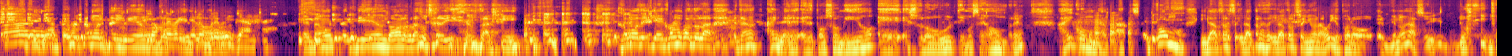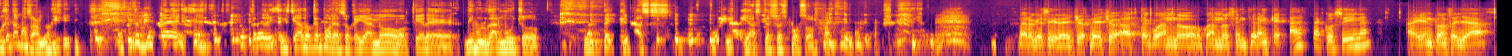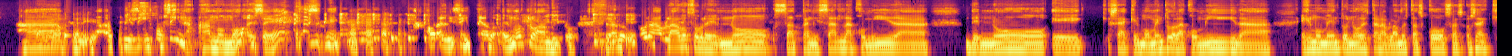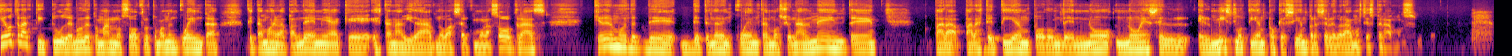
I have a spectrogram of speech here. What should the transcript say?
Ay, estamos entendiendo. El hombre, el hombre brillante. Estamos entendiendo lo que está sucediendo aquí. dije, como cuando la. ay, el, esposo mío, eh, es lo último, ese hombre. Ay, cómo me abraza. ¿Cómo? Y la, otra, y, la otra, y la otra señora, oye, pero el mío no es así. ¿Por qué está pasando aquí? ¿tú crees, ¿tú crees, licenciado, que por eso que ella no quiere divulgar mucho las técnicas culinarias de su esposo? Claro que sí, de hecho, de hecho hasta cuando, cuando se enteran que hasta cocina, ahí entonces ya... Ah, y, cocina. Ah, no, no, ese es. Ahora, licenciado, en otro ámbito, la doctora ha hablado sobre no satanizar la comida, de no eh, o sea, que el momento de la comida es el momento no de estar hablando estas cosas. O sea, ¿qué otra actitud debemos de tomar nosotros, tomando en cuenta que estamos en la pandemia, que esta Navidad no va a ser como las otras? ¿Qué debemos de, de, tener en cuenta emocionalmente para, para, este tiempo donde no, no es el, el mismo tiempo que siempre celebramos y esperamos?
